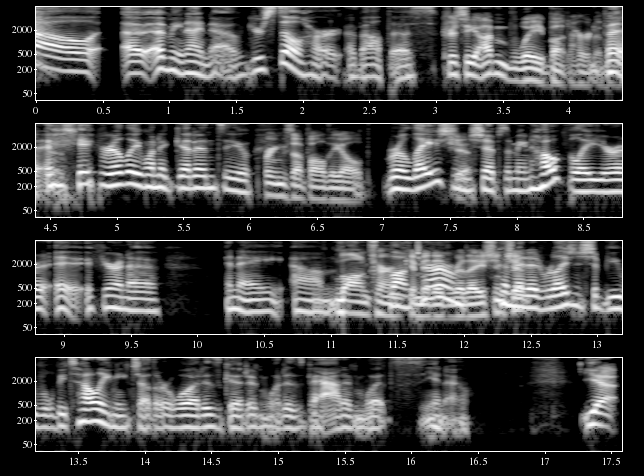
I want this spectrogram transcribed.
Well, I mean, I know you're still hurt about this, Krissy, I'm way butthurt about but this. if you really want to get into Brings up all the old relationships, I mean, hopefully you're if you're in a in a um, long-term, long-term committed relationship. committed relationship, you will be telling each other what is good and what is bad and what's you know Yeah,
